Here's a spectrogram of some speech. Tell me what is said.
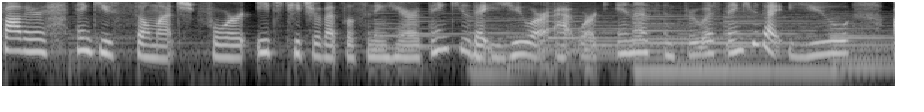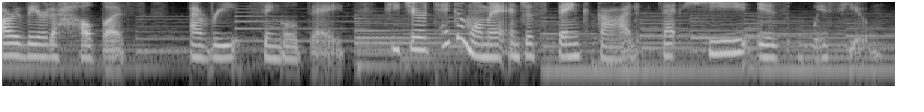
Father, thank you so much for each teacher that's listening here. Thank you that you are at work in us and through us. Thank you that you are there to help us every single day. Teacher, take a moment and just thank God that He is with you.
